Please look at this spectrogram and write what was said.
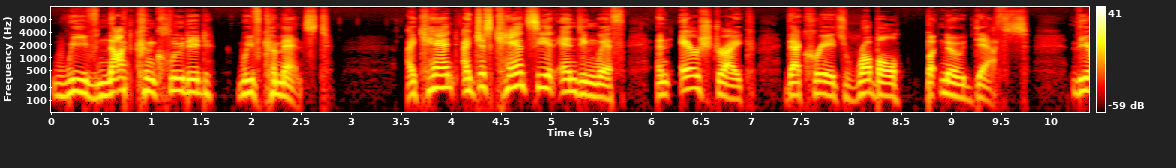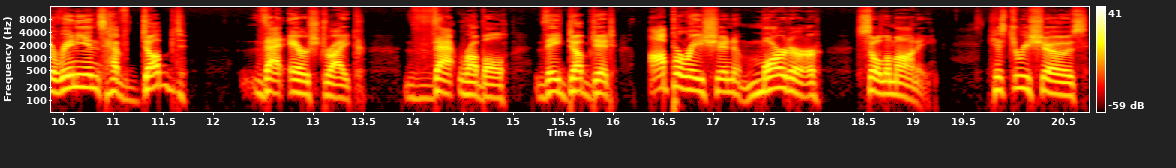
We've not concluded, we've commenced. I can't, I just can't see it ending with an airstrike that creates rubble but no deaths. The Iranians have dubbed that airstrike that rubble. They dubbed it Operation Martyr Soleimani. History shows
